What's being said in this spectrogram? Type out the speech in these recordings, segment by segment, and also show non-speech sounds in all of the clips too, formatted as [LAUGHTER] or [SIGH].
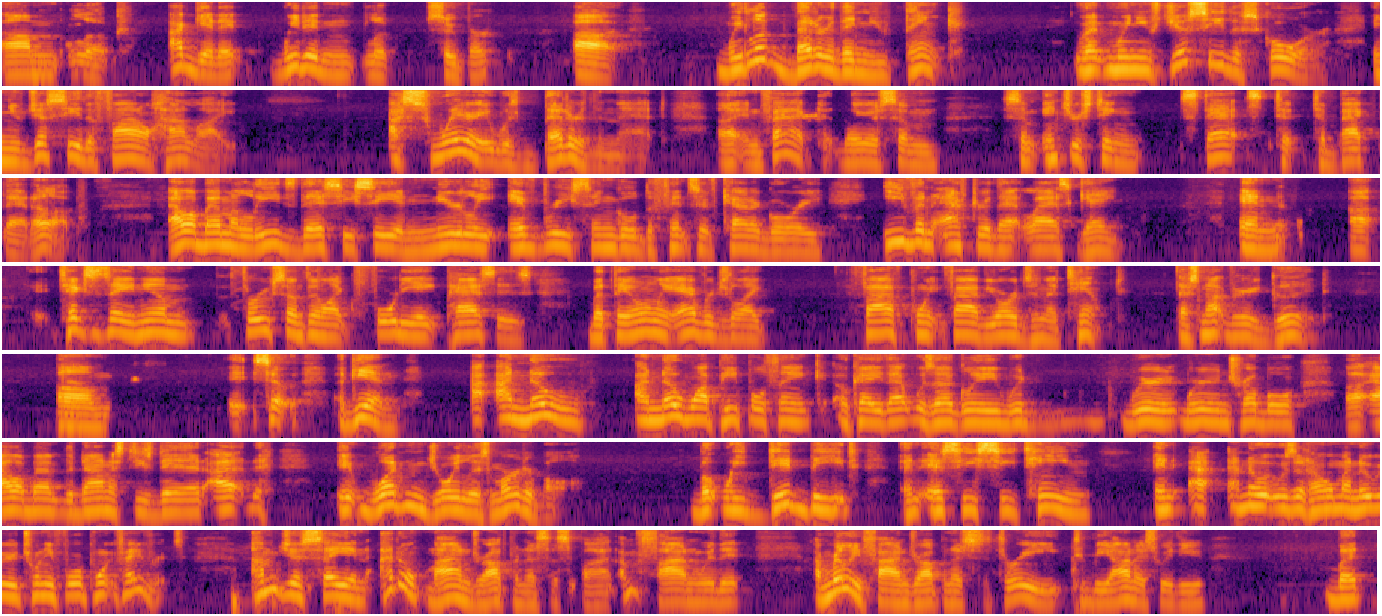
Um, look, I get it. We didn't look super. Uh, we look better than you think. When, when you just see the score and you just see the final highlight, I swear it was better than that. Uh, in fact, there is some some interesting stats to, to back that up. Alabama leads the SEC in nearly every single defensive category, even after that last game. And uh, Texas A&M threw something like 48 passes, but they only averaged like 5.5 yards an attempt. That's not very good. Yeah. Um, it, so again, I, I know I know why people think, okay, that was ugly. Would we're we're in trouble. Uh, Alabama, the dynasty's dead. I, it wasn't joyless murder ball, but we did beat an SEC team, and I, I know it was at home. I know we were twenty four point favorites. I'm just saying I don't mind dropping us a spot. I'm fine with it. I'm really fine dropping us to three, to be honest with you. But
